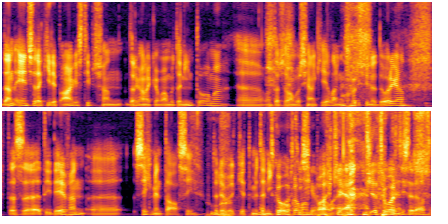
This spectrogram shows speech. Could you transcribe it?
Dan eentje dat ik hier heb aangestipt van, daar ga ik hem wat moeten intomen, want daar zou we waarschijnlijk heel lang over kunnen doorgaan. Dat is het idee van segmentatie. Oeh, daar heb ik het met Nico ook al een paar keer... Ja. het woord is eruit.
